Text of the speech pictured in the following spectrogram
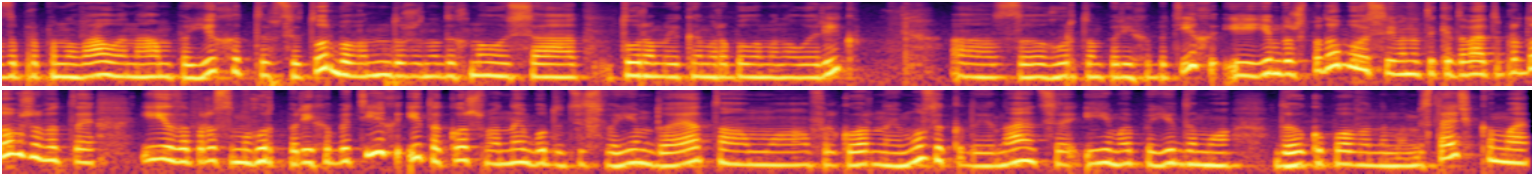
запропонували нам поїхати в цей тур, бо вони дуже надихнулися туром, який ми робили минулий рік з гуртом Поріг і Батіг. І їм дуже сподобалося, і вони такі, давайте продовжувати. І запросимо гурт Поріг і Батіг, і також вони будуть зі своїм дуетом фольклорної музики, доєднаються, і ми поїдемо до окупованими містечками,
